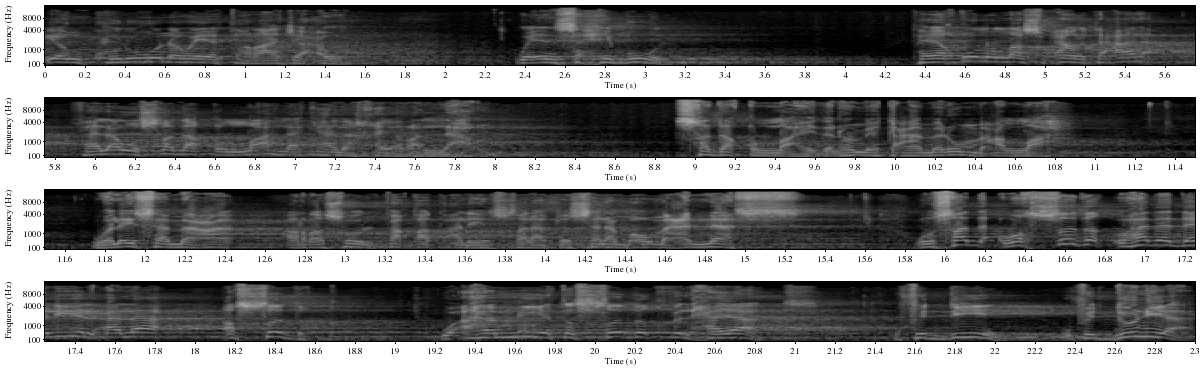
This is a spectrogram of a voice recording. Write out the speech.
ينكلون ويتراجعون وينسحبون. فيقول الله سبحانه وتعالى فلو صدقوا الله لكان خيرا لهم. صدقوا الله إذن هم يتعاملون مع الله وليس مع الرسول فقط عليه الصلاة والسلام أو مع الناس. وصدق والصدق وهذا دليل على الصدق وأهمية الصدق في الحياة وفي الدين وفي الدنيا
